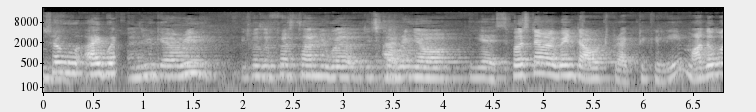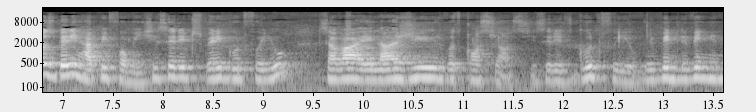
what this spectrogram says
So mm-hmm. I went. And you, Gary, it was the first time you were discovering your. Yes, first time I went out practically. Mother was very happy for me. She said it's very good for you. Ça va élargir votre conscience. She said it's good for you. We've been living in,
